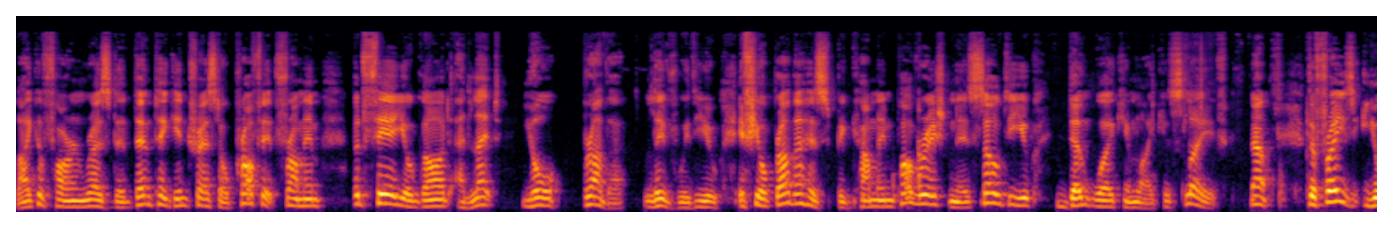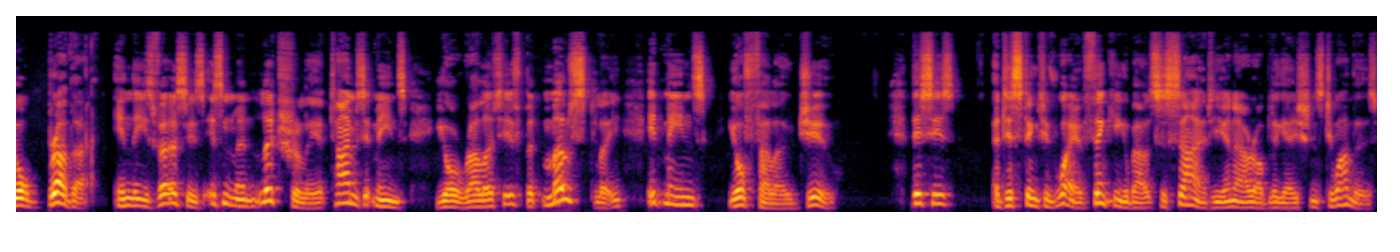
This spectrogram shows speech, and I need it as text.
like a foreign resident. Don't take interest or profit from him, but fear your God and let your brother live with you. If your brother has become impoverished and is sold to you, don't work him like a slave. Now, the phrase your brother in these verses isn't meant literally. At times it means your relative, but mostly it means your fellow Jew. This is a distinctive way of thinking about society and our obligations to others.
